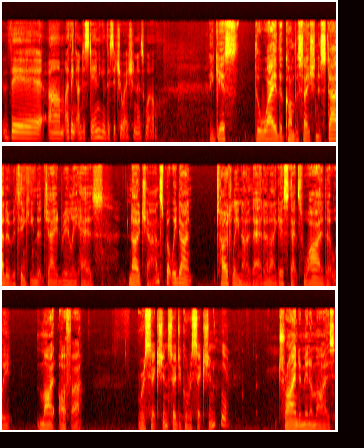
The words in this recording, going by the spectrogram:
their, um, I think, understanding of the situation as well. I guess the way the conversation has started with thinking that Jade really has no chance, but we don't totally know that, and I guess that's why that we might offer resection, surgical resection. Yeah trying to minimise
